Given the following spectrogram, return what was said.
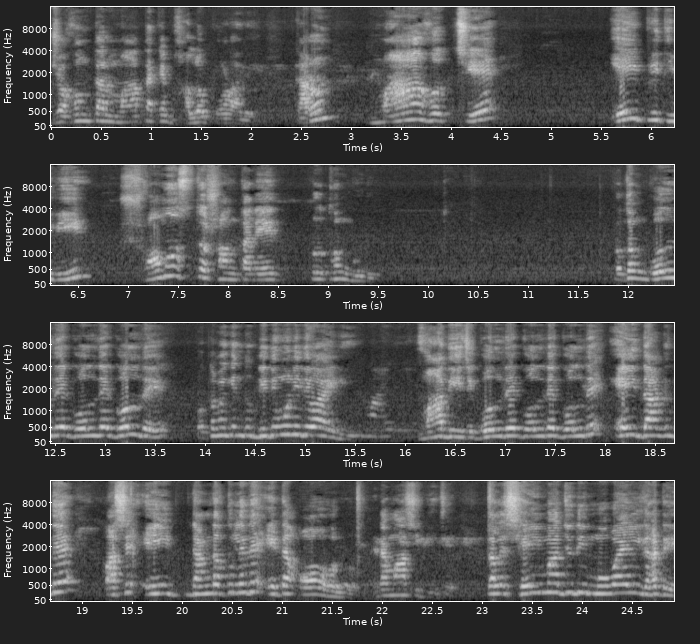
যখন তার মা তাকে ভালো পড়াবে। কারণ মা হচ্ছে এই পৃথিবীর সমস্ত সন্তানের প্রথম গুরু। প্রথম গোল দে গোল দে গোল দে প্রথমে কিন্তু দিদিমণি মায়ের দিয়েছে। মা দিয়েছে, গোল দে গোল দে গোল দে, এই দাগ দে, পাশে এই ডান্ডা তুলে দে, এটা অ হলো, এটা মা শিখিয়েছে। তাহলে সেই মা যদি মোবাইল ঘাটে,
